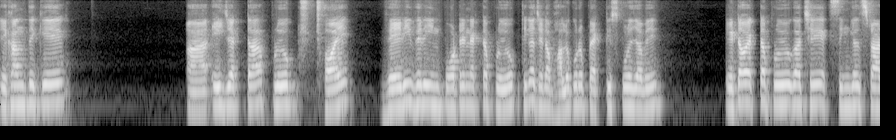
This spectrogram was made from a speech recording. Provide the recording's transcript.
এখান থেকে এই যে একটা প্রয়োগ ছয় ভেরি ভেরি ইম্পর্টেন্ট একটা প্রয়োগ, ঠিক আছে? এটা ভালো করে প্র্যাকটিস করে যাবে। এটাও একটা প্রয়োগ আছে সিঙ্গেল স্টার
